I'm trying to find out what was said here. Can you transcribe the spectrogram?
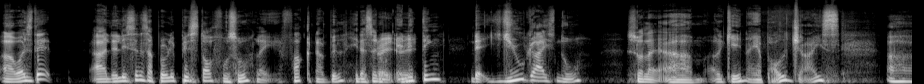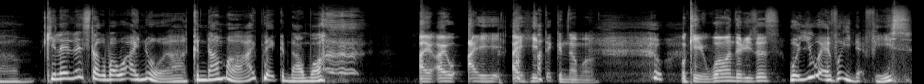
uh what's that? Uh, the listeners are probably pissed off also. Like fuck Nabil, he doesn't Right, know right. anything that you guys know. So like um again, I apologize. Um, okay, let, let's talk about what I know. Uh, Kendama, I played Kendama. I I I I hated Kendama. Okay, one of the reasons were you ever in that phase?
